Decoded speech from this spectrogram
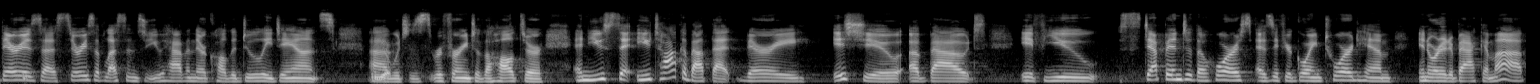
there is a series of lessons that you have in there called the Dually Dance, uh, Yeah. which is referring to the halter, and you say you talk about that very issue about if you step into the horse as if you're going toward him in order to back him up,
